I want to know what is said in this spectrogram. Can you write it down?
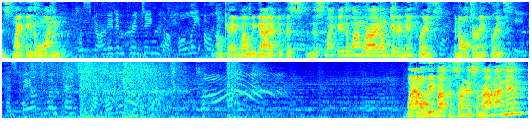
This might be the one. Okay, well we got it, but this this might be the one where I don't get an imprint, an altar imprint. Wow, we about to turn this around on them?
